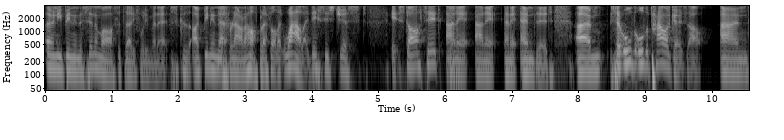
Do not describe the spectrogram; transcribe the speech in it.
only been in the cinema for 30, 40 minutes because I'd been in there Yeah. for an hour and a half. But I felt like wow, like this is just. It started and Yeah. it and it and it ended. Um, so all the, all the power goes out, and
